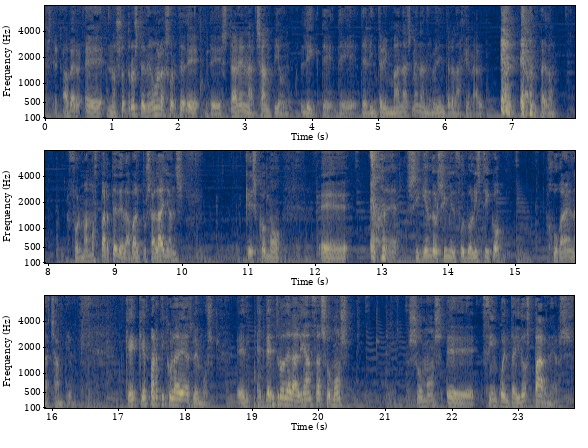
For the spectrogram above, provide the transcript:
Este a ver, eh, nosotros tenemos la suerte de, estar en la Champion League del Interim Management a nivel internacional. Perdón. Formamos parte de la Baltus Alliance, que es como, eh, siguiendo el símil futbolístico, jugar en la Champion. ¿Qué, particularidades vemos? dentro de la alianza somos, somos 52 eh, partners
